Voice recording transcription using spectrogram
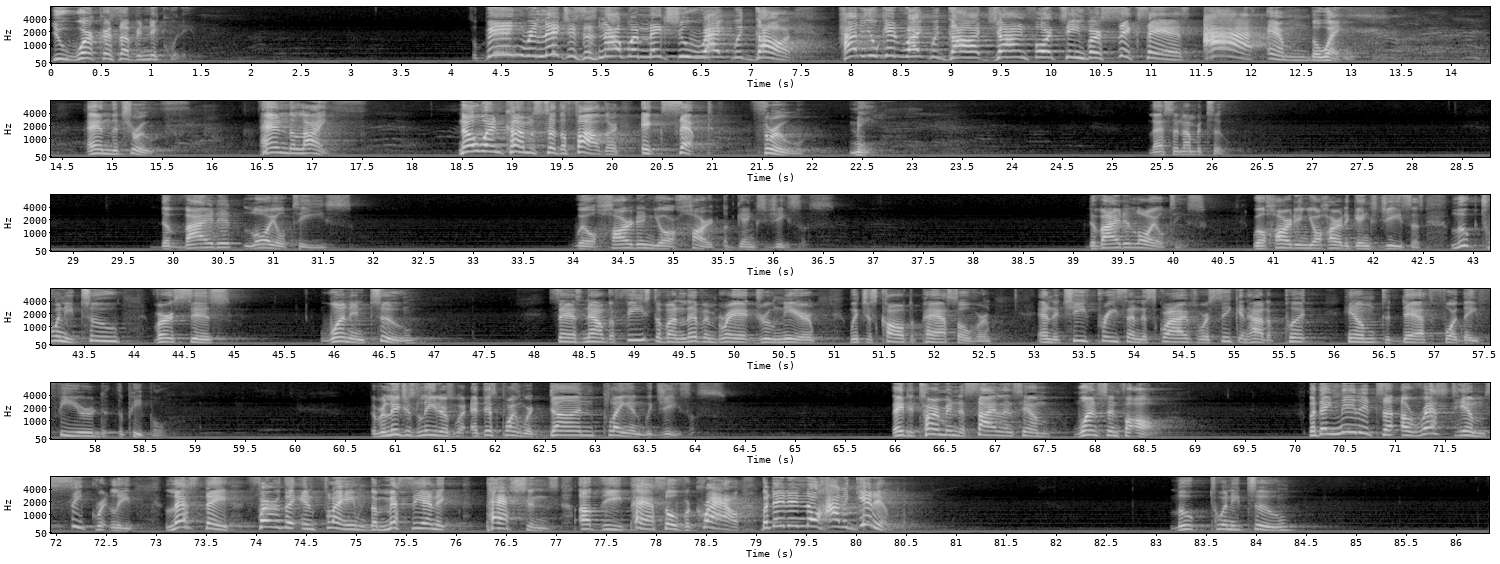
you workers of iniquity. Being religious is not what makes you right with God. How do you get right with God? John 14, verse 6 says, I am the way and the truth and the life. No one comes to the Father except through me. Lesson number two divided loyalties will harden your heart against Jesus. Divided loyalties will harden your heart against Jesus. Luke 22, verses 1 and 2 says, Now the feast of unleavened bread drew near, which is called the Passover, and the chief priests and the scribes were seeking how to put him to death, for they feared the people. The religious leaders were, at this point were done playing with Jesus. They determined to silence him once and for all. But they needed to arrest him secretly, lest they further inflame the messianic passions of the Passover crowd. But they didn't know how to get him. Luke 22,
